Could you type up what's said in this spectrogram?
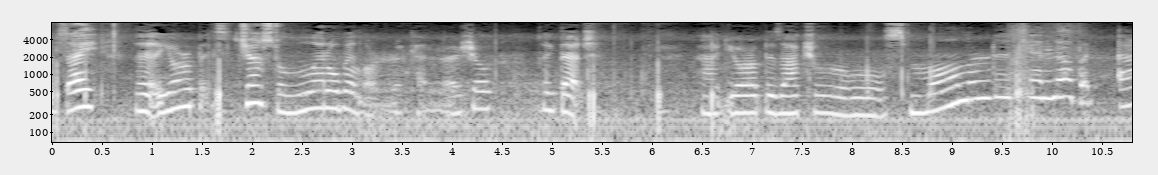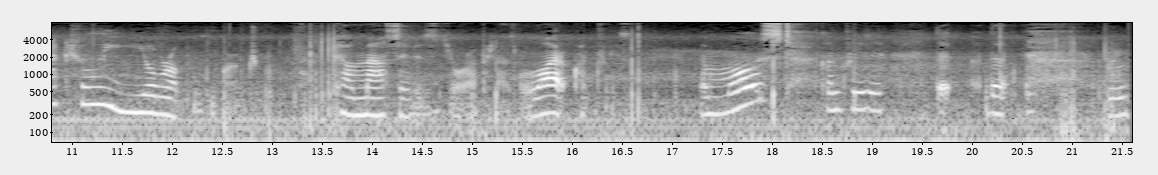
I'd say that Europe is just a little bit larger than Canada. I show like that that Europe is actually a little smaller than Canada, but actually Europe is larger. Look how massive is Europe? It has a lot of countries. The most countries that that mm,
